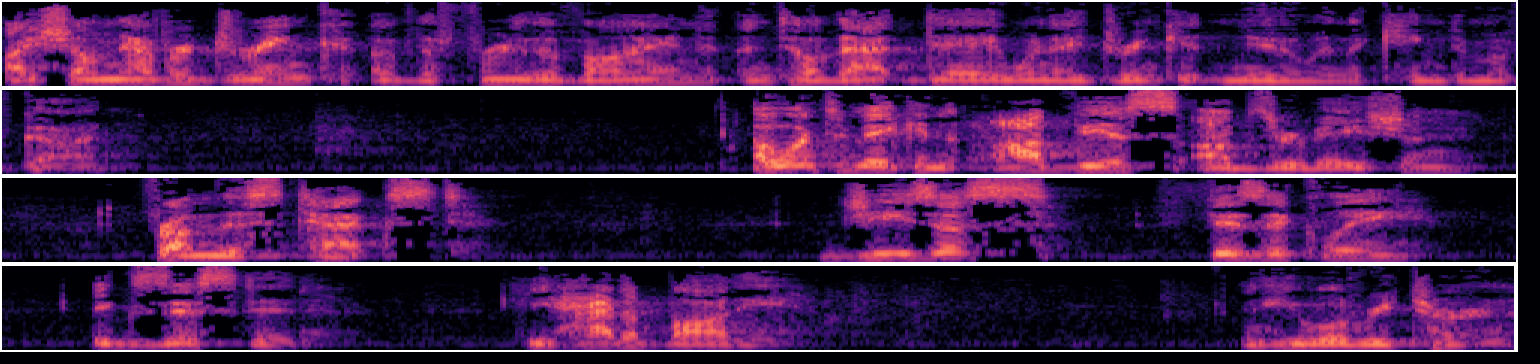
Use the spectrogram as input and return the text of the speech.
I shall never drink of the fruit of the vine until that day when I drink it new in the kingdom of God. I want to make an obvious observation from this text. Jesus physically existed, he had a body and he will return.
